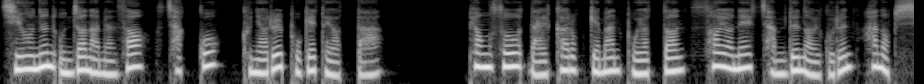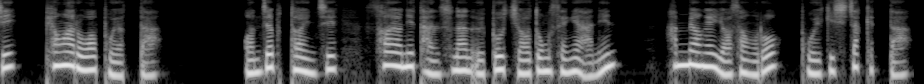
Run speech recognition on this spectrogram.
지훈은 운전하면서 자꾸 그녀를 보게 되었다. 평소 날카롭게만 보였던 서연의 잠든 얼굴은 한없이 평화로워 보였다. 언제부터인지 서연이 단순한 의붓 여동생이 아닌 한 명의 여성으로 보이기 시작했다.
